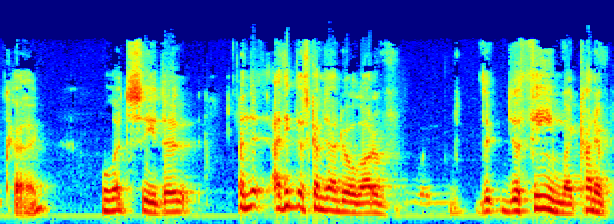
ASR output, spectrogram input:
Okay. Well, let's see the, and the, I think this comes down to a lot of the, the theme, like kind of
